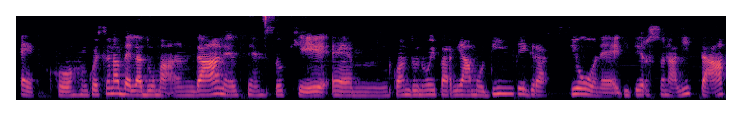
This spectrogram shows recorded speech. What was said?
Ecco, questa è una bella domanda, nel senso che ehm, quando noi parliamo di integrazione di personalità,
